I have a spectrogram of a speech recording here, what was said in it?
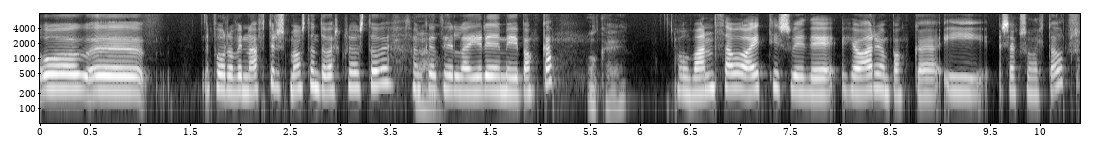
og uh, fór að vinna aftur í smástand á verkfræðastofu þangað til að ég reyði mig í banka Ok, og vann þá á IT-sviði hjá Arjónbanka í 6,5 ár.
